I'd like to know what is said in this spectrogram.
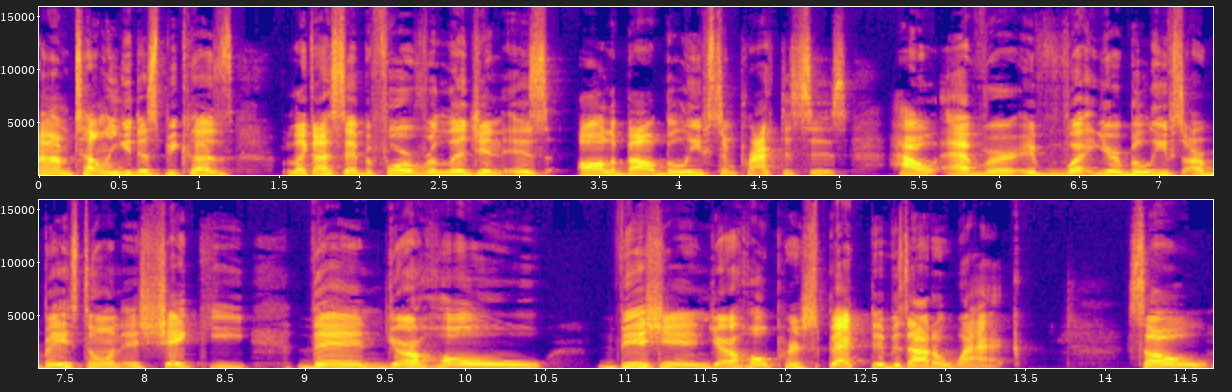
I'm telling you this because, like I said before, religion is all about beliefs and practices. However, if what your beliefs are based on is shaky, then your whole vision, your whole perspective is out of whack. So,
